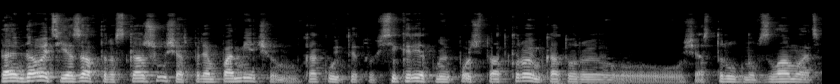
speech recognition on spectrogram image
Давайте я завтра скажу, сейчас прям помечу, какую-то эту секретную почту откроем, которую сейчас трудно взломать.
